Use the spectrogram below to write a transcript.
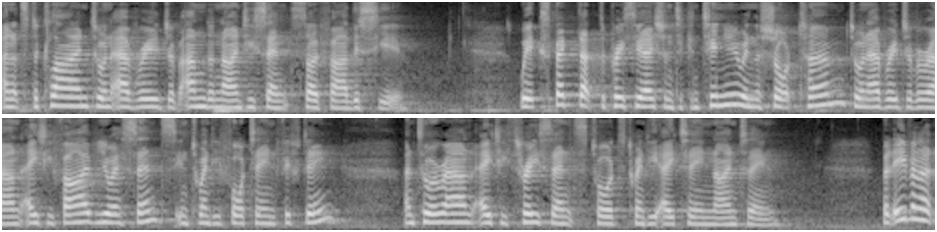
and it's declined to an average of under 90 cents so far this year. We expect that depreciation to continue in the short term to an average of around 85 US cents in 2014 15 and to around 83 cents towards 2018 19. But even at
